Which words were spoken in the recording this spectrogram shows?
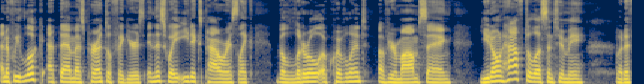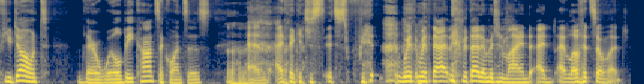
And if we look at them as parental figures in this way, Edict's power is like the literal equivalent of your mom saying, "You don't have to listen to me, but if you don't." There will be consequences, and I think it just it's with with that with that image in mind. I I love it so much.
